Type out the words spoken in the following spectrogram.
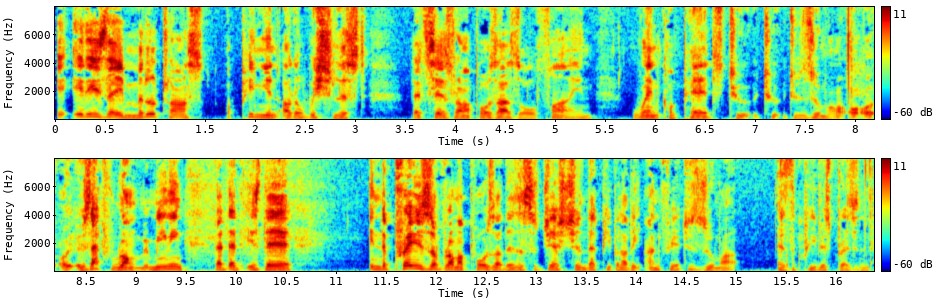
it, it is a middle class opinion or a wish list that says Ramaphosa is all fine when compared to to, to Zuma, or, or, or is that wrong? Meaning that that is there in the praise of Ramaphosa, there's a suggestion that people are being unfair to Zuma as the previous president.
